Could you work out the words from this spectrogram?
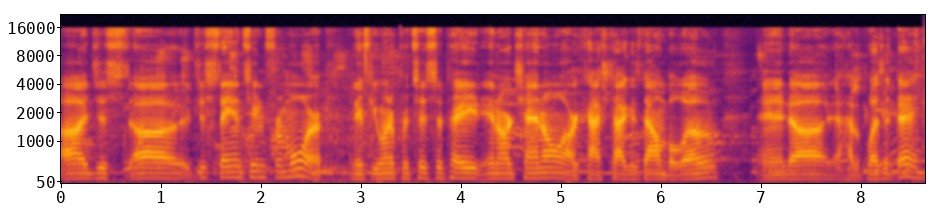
Uh, just uh, just stay in tune for more. And if you want to participate in our channel, our hashtag is down below. And uh, have a pleasant day.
